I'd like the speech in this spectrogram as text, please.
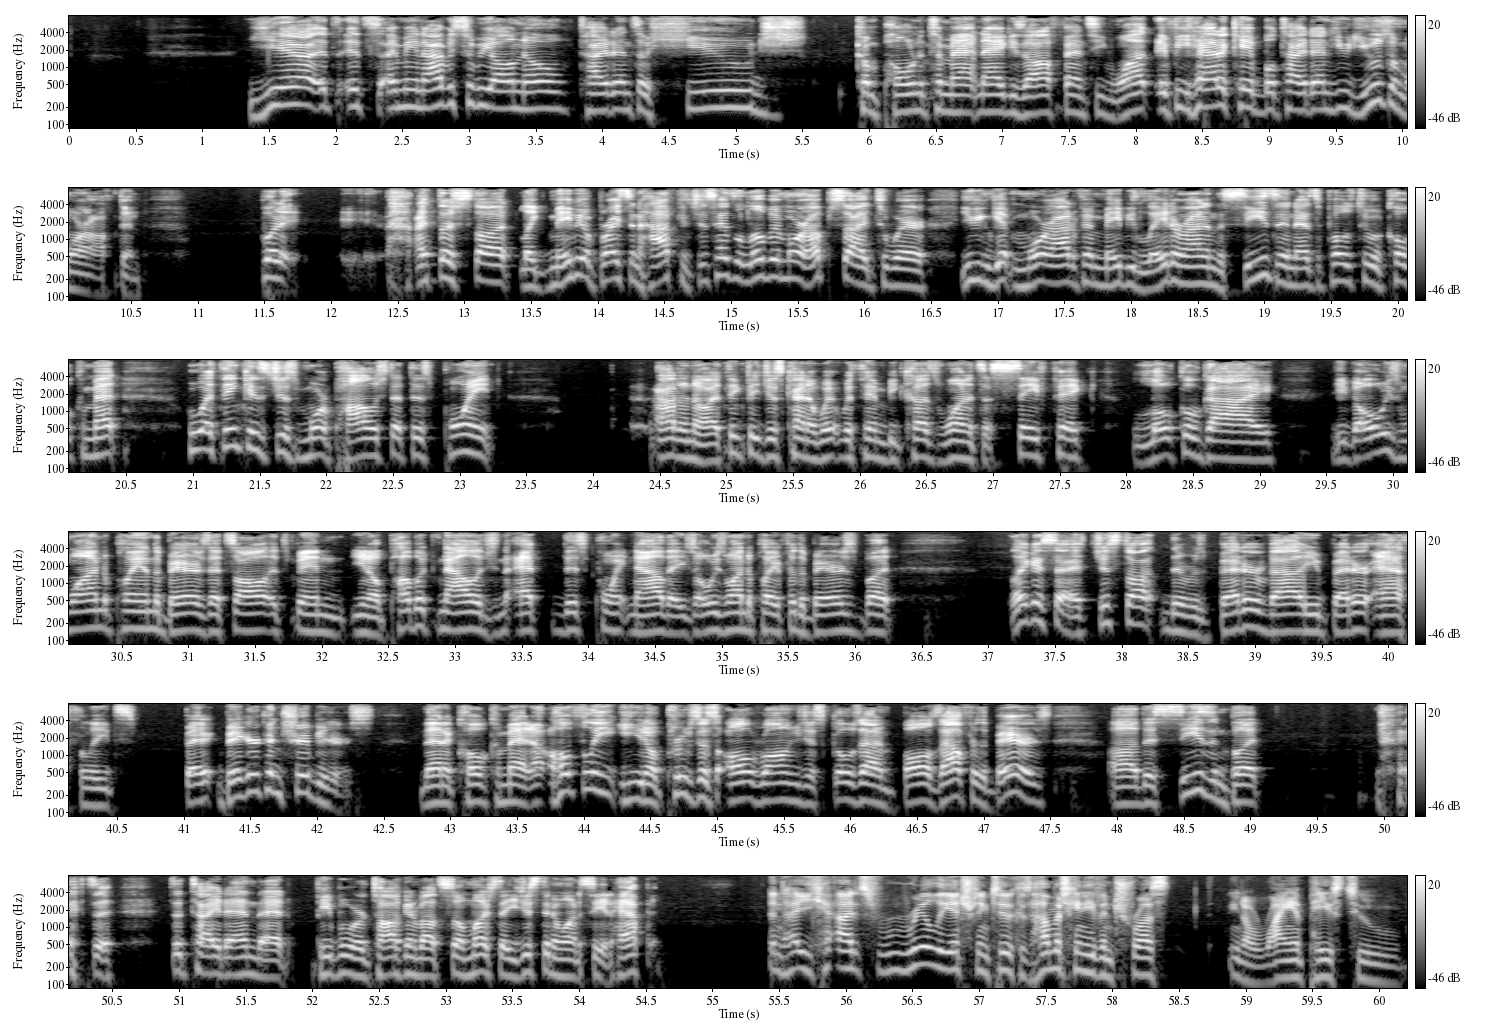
Yeah, it's it's. I mean, obviously, we all know tight end's a huge component to Matt Nagy's offense. He want if he had a capable tight end, he would use him more often. But it, I just thought like maybe a Brycen Hopkins just has a little bit more upside to where you can get more out of him maybe later on in the season as opposed to a Cole Kmet, who I think is just more polished at this point. I don't know. I think they just kind of went with him because one, it's a safe pick, local guy. He's always wanted to play in the Bears. That's all. It's been you know public knowledge at this point now that he's always wanted to play for the Bears. But like I said, I just thought there was better value, better athletes, bigger contributors than a Cole Kmet. Uh, hopefully, you know, proves us all wrong. He just goes out and balls out for the Bears uh, this season. But it's a it's a tight end that people were talking about so much that you just didn't want to see it happen. And it's really interesting too, because how much can you even trust you know Ryan Pace to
